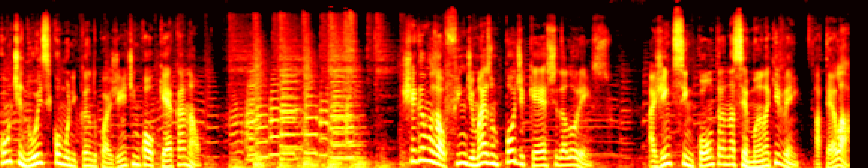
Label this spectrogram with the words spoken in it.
Continuem se comunicando com a gente em qualquer canal. Chegamos ao fim de mais um podcast da Lourenço. A gente se encontra na semana que vem. Até lá!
